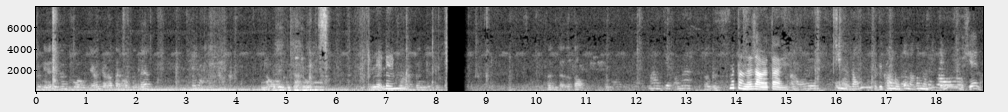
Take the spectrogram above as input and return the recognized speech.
tôi nghĩ thì con thua một chén giờ nó tại hồi tôi tết cái gì thì cả rồi dễ đem. Ừ. Mà tại mất toàn là rào là tài. Chim nó thì con không tôi mà con mình bị tính một xe rồi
